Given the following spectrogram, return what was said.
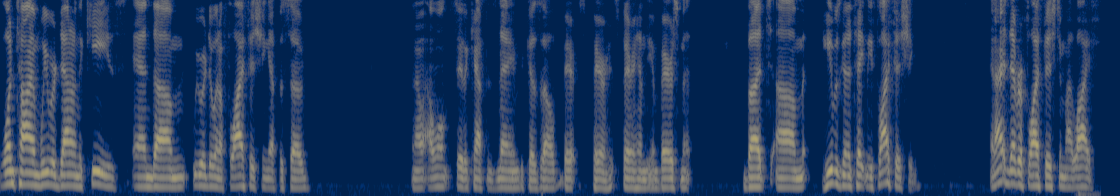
one time we were down in the Keys and um, we were doing a fly fishing episode and I, I won't say the captain's name because I'll bear, spare spare him the embarrassment. But um, he was going to take me fly fishing, and I had never fly fished in my life.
